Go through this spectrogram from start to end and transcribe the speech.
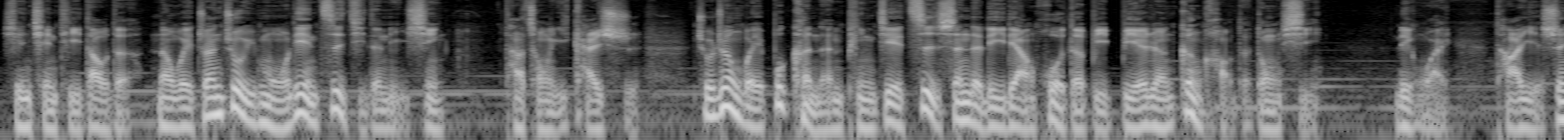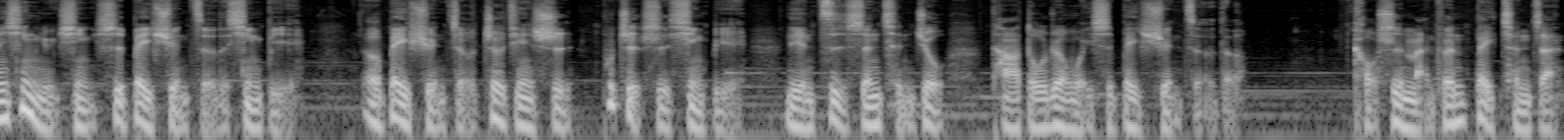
先前提到的那位专注于磨练自己的女性。她从一开始就认为不可能凭借自身的力量获得比别人更好的东西。另外，她也深信女性是被选择的性别，而被选择这件事不只是性别，连自身成就他都认为是被选择的。考试满分被称赞，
